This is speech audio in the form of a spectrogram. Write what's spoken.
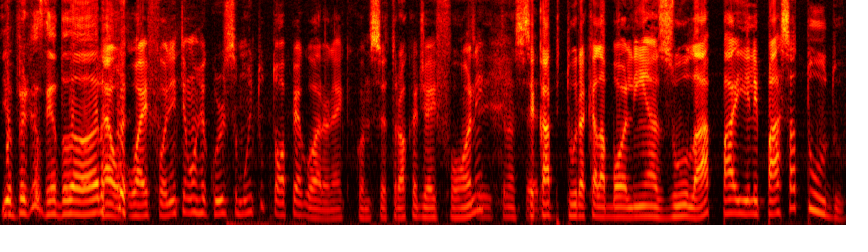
e eu perco a senha toda hora. É, o, iPhone tem um recurso muito top agora, né? Que quando você troca de iPhone, Você você captura aquela bolinha azul lá, pá, e ele passa tudo.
